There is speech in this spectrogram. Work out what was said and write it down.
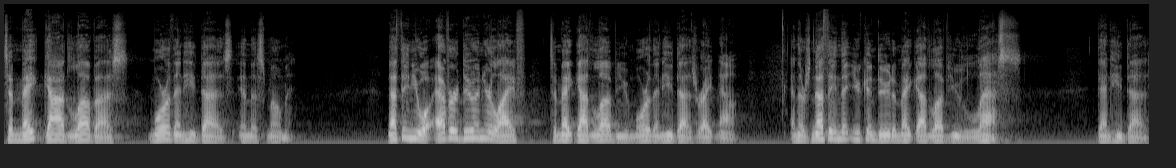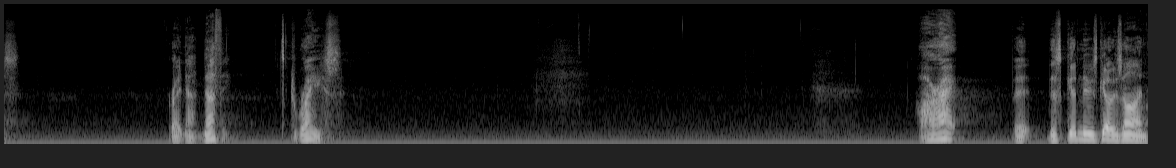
to make God love us more than He does in this moment. Nothing you will ever do in your life to make God love you more than He does right now. And there's nothing that you can do to make God love you less than He does right now. Nothing. It's grace. All right. But this good news goes on.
